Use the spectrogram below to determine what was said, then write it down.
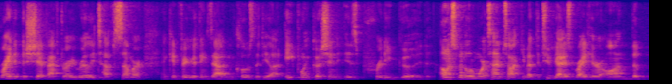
righted the ship after a really tough summer and can figure things out and close the deal out. Eight point cushion is pretty good. I want to spend a little more time talking about the two guys right here on the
